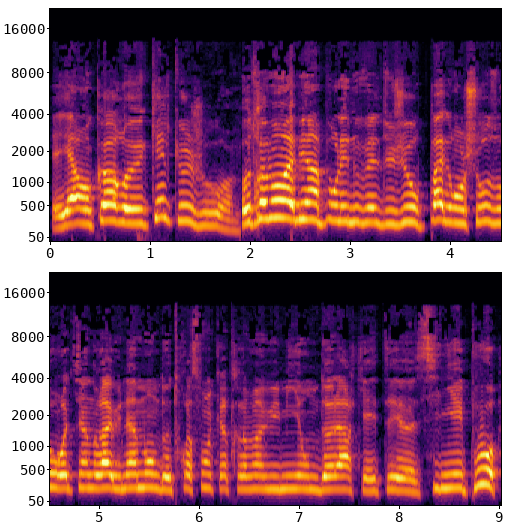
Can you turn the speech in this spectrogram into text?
il y a encore euh, quelques jours. Autrement, eh bien, pour les nouvelles du jour, pas grand chose. On retiendra une amende de 388 millions de dollars qui a été signée pour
